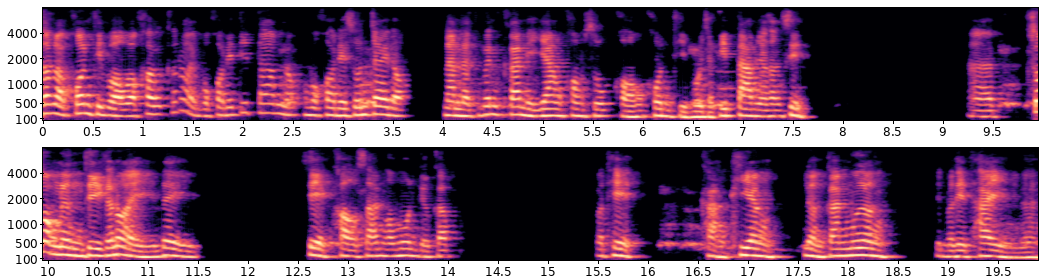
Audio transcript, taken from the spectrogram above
สำหรับคนที่บอกว่าเขาเขาน้อยบ่ค่อยได้ติดตามดอกบ่ค่อยได้สนใจดอก นั่นแหละเป็นการนิยามความสุขของคนที่บ่จะติดตามอย่างทั้งสิ้นอ่าช่วงหนึ่งที่เขาน้อยได้เสพข่าวสารข้อมูลเกี่ยวกับ ประเทศข้างเคียง เรื่องการเมืองเป็นประเทศไทยนะ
